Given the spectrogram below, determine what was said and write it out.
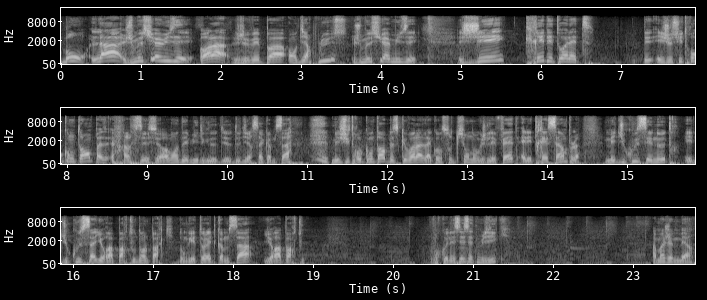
Bon, là, je me suis amusé. Voilà, je vais pas en dire plus, je me suis amusé. J'ai créé des toilettes. Et je suis trop content parce c'est vraiment débile de, dire ça comme ça Mais je suis trop content parce que voilà la construction donc je l'ai faite Elle est très simple mais du coup c'est neutre Et du coup ça il y aura partout dans le parc Donc des toilettes comme ça il y aura partout Vous connaissez cette musique? Ah moi j'aime bien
